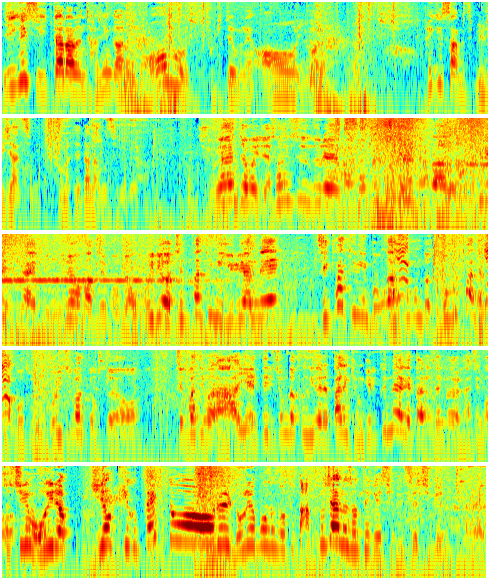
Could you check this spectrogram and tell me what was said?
이길 수 있다라는 자신감이 너무 좋기 때문에 어 이건 패기 싸움에서 밀리지 않습니다. 정말 대단한 모습이고요. 중요한 점은 이제 선수들의 뭐 현재 수비라든가 플레이 스타일, 그 운영 방식을 보면 오히려 잭파팀이 유리한데 잭파팀이 뭔가 조금 더 조급한 모습을 보일 수밖에 없어요. 잭파팀은 아 얘들이 좀 더 크기 전에 빨리 경기를 끝내야겠다는 생각을 가진 것 같고 지금 오히려 기어키고 백도어를 노려보는 것도 나쁘지 않은 선택일 수도 있어요 지금. 네.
